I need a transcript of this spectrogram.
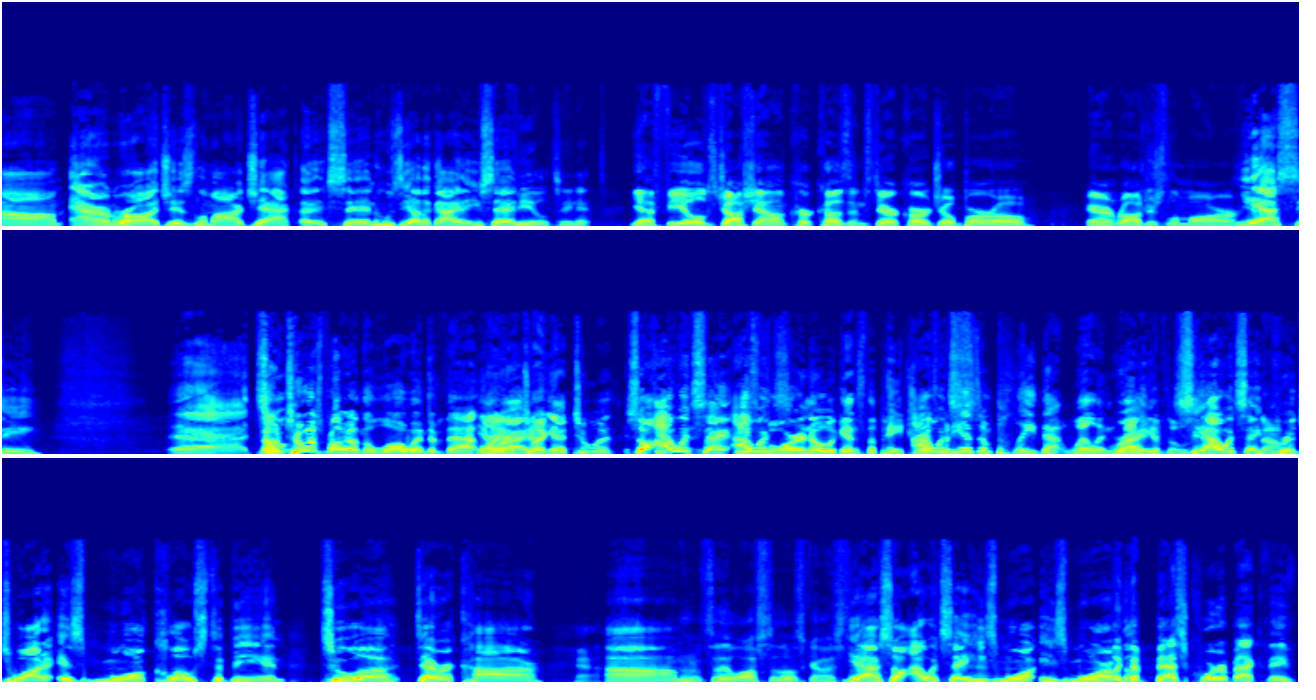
um, Aaron Rodgers, Lamar Jackson. Who's the other guy that you said? Fields, ain't it? yeah, Fields, Josh Allen, Kirk Cousins, Derek Carr, Joe Burrow, Aaron Rodgers, Lamar. Yeah, see, yeah. No, Tua- Tua's probably on the low end of that. Yeah, like, right. Like- yeah, Tua. So I would say I he's would four and zero against the Patriots, would but he hasn't played that well in right. any of those. See, games. I would say No. Bridgewater is more close to being Tua, Derek Carr. Yeah. I Um, don't they lost to those guys. though. yeah, so I would say he's more he's more of like the, the best quarterback they've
